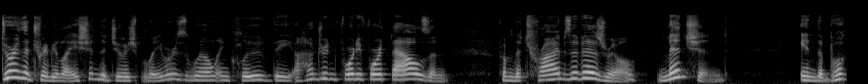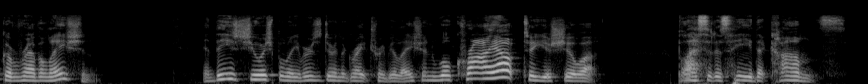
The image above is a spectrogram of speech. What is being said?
During the tribulation, the Jewish believers will include the 144,000 from the tribes of Israel mentioned in the book of Revelation. And these Jewish believers during the Great Tribulation will cry out to Yeshua, Blessed is he that comes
